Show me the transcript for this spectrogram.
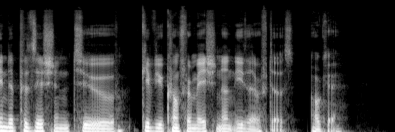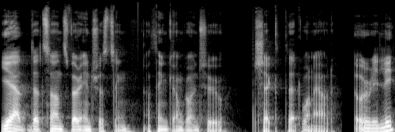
in the position to give you confirmation on either of those. okay, yeah, that sounds very interesting. I think I'm going to check that one out. Oh really?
